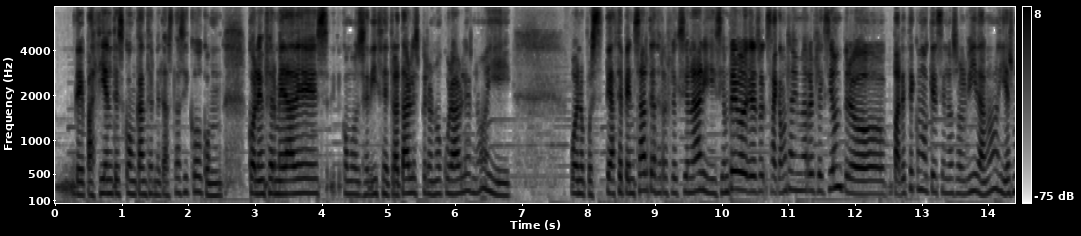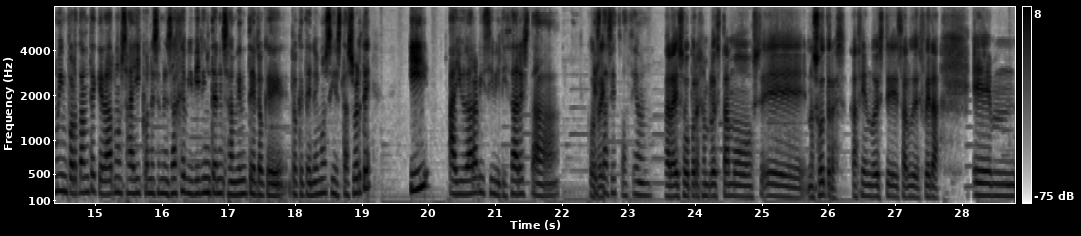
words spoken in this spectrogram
de pacientes con cáncer metastásico, con, con, enfermedades, como se dice, tratables pero no curables, ¿no? Y bueno, pues te hace pensar, te hace reflexionar y siempre sacamos la misma reflexión, pero parece como que se nos olvida, ¿no? Y es muy importante quedarnos ahí con ese mensaje, vivir intensamente lo que, lo que tenemos y esta suerte y ayudar a visibilizar esta, esta situación. Para eso, por ejemplo, estamos eh, nosotras haciendo este Salud Esfera. Em,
